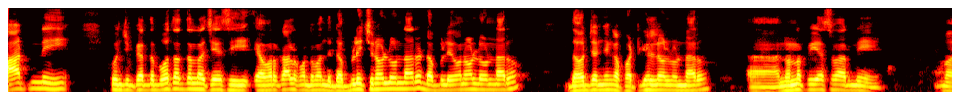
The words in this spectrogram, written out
వాటిని కొంచెం పెద్ద భూతద్దంలో చేసి ఎవరికాలు కొంతమంది డబ్బులు ఇచ్చిన వాళ్ళు ఉన్నారు డబ్బులు ఇవ్వని వాళ్ళు ఉన్నారు దౌర్జన్యంగా పట్టుకెళ్ళిన వాళ్ళు ఉన్నారు నున్న పిఎస్ వారిని మా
